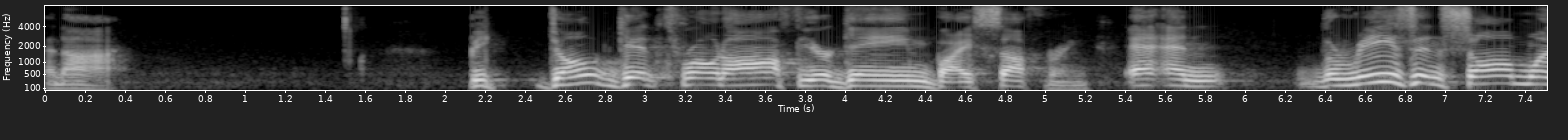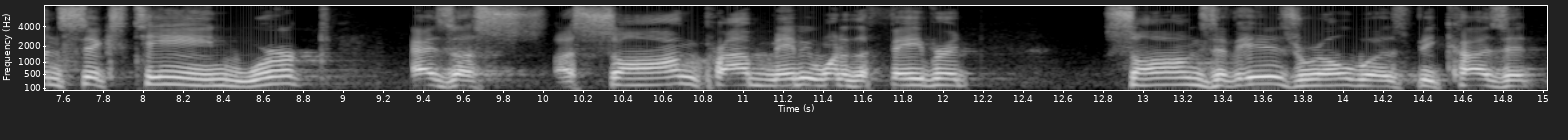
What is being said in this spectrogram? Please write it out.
and I. Be, don't get thrown off your game by suffering. And, and, the reason Psalm 116 worked as a, a song, probably maybe one of the favorite songs of Israel, was because it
